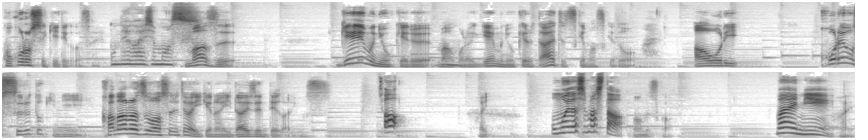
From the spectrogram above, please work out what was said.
心して聞いてください。お願いしますまず、ゲームにおける、まあうん。これゲームにおけるってあえてつけますけど、煽り。これをするときに必ず忘れてはいけない大前提があります。あ！はい。思い出しました。何ですか？前にはい。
